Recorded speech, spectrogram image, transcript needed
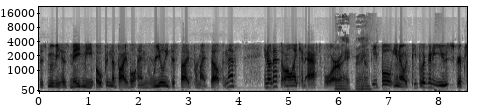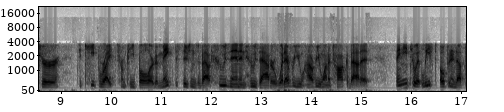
this movie has made me open the Bible and really decide for myself. And that's, you know, that's all I can ask for. Right, right. If people, you know, if people are going to use Scripture to keep rights from people or to make decisions about who's in and who's out or whatever you, however you want to talk about it, they need to at least open it up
